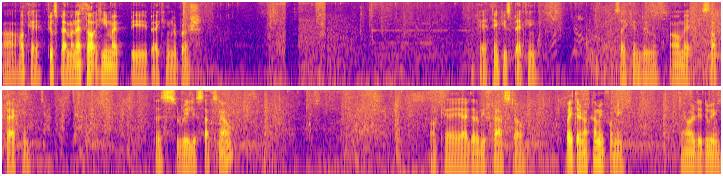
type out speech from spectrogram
Uh, okay, feels bad, man. I thought he might be backing in the brush. Okay, I think he's backing. So I can do... Oh, maybe it's not backing. This really sucks now. Okay, I gotta be fast though. Wait, they're not coming for me. What the hell are they doing?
